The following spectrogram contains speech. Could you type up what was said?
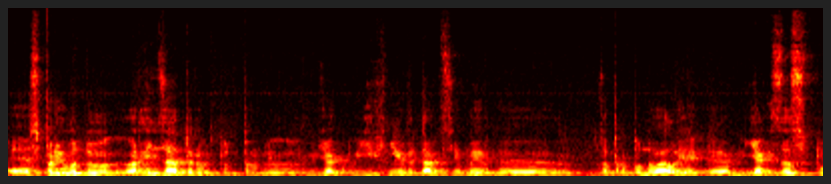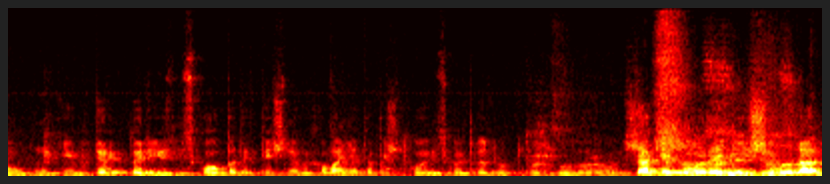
Е, З приводу організаторів, тут е, як в їхній редакції, ми е, запропонували як заступників, директорів з військово-патріотичного виховання та початкової військової підготовки. Так было раньше. Так як було раніше, так.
